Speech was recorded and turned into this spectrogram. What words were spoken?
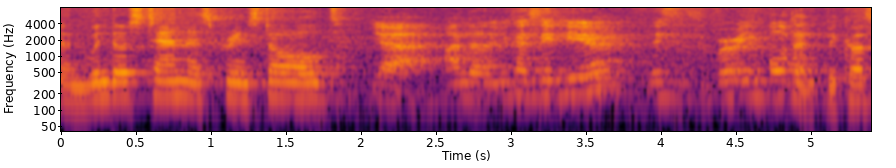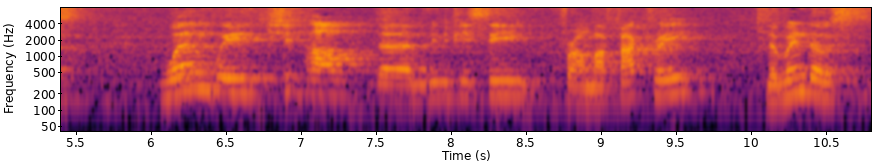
And Windows 10 is pre-installed. Yeah, and uh, you can see here, this is very important because when we ship out the mini PC from a factory, the Windows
